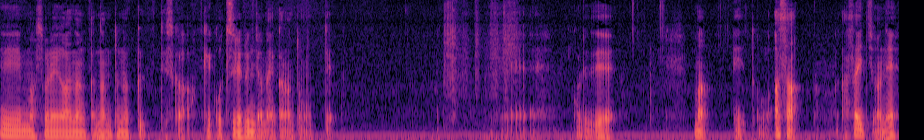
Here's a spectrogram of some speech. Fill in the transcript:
えー、まあそれがなんかなんとなくですか結構釣れるんじゃないかなと思って、えー、これでまあえっ、ー、と朝朝一はね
